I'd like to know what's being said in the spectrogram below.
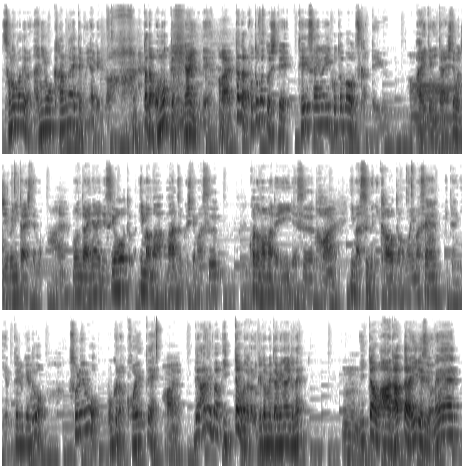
その場では何も考えてもいなければ、ただ思ってもいないんで、はい。ただ言葉として体裁のいい言葉を使っている。相手に対してもはい。自分に対しても問題ないですよとか、今まあ満足してます。このままでいいですとか、は今すぐに買おうとは思いませんみたいに言ってるけど、それを僕らは超えて、い。はい。であれば一旦はだから受け止めてあげないとね、うん。一旦は、ああ、だったらいいですよね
